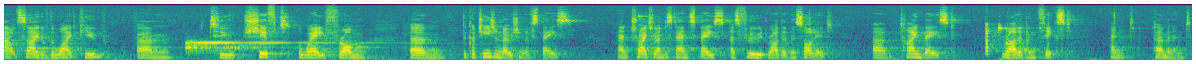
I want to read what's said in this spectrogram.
outside of the white cube um, to shift away from um, the Cartesian notion of space and try to understand space as fluid rather than solid, um, time based rather than fixed and permanent.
